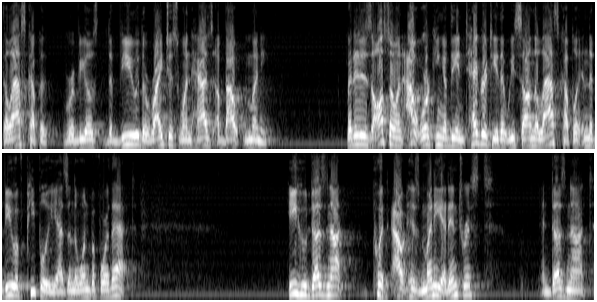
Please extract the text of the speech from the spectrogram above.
The last couplet reveals the view the righteous one has about money. But it is also an outworking of the integrity that we saw in the last couplet and the view of people he has in the one before that. He who does not put out his money at interest and does not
